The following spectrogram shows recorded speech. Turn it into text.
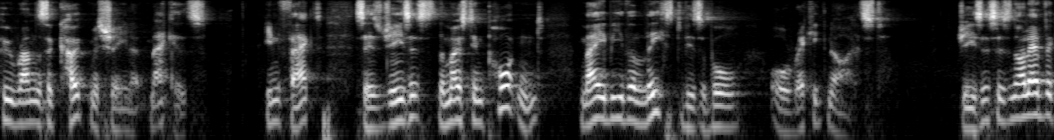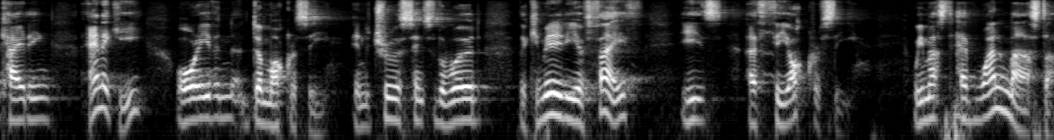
who runs the Coke machine at Macca's. In fact, says Jesus, the most important may be the least visible or recognised. Jesus is not advocating anarchy or even democracy. In the truest sense of the word, the community of faith is a theocracy. We must have one master,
